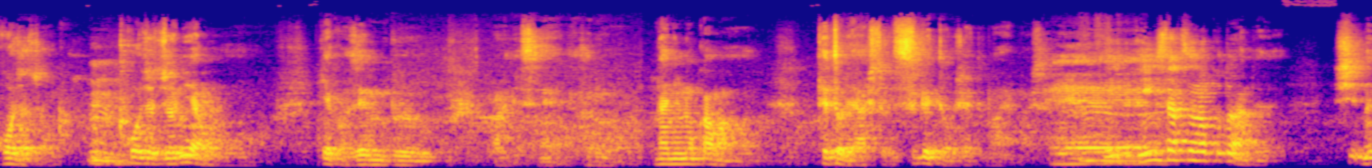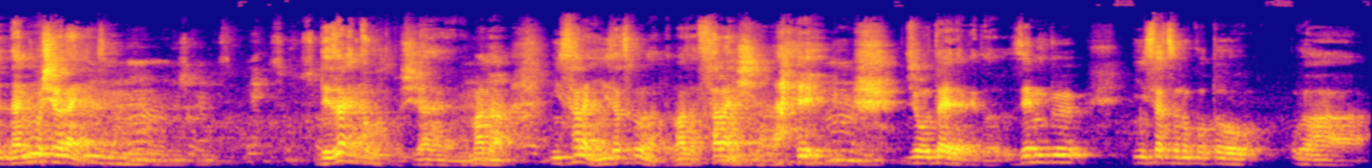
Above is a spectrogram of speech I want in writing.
工場長、うん。工場長にはもう結構全部あれですねその何もかも手取り足取り全て教えてもらいました、へー。印刷のことなんてし何も知らないん。ですデザインのことも知らないのにまだ、さらに印刷のことなんてまださらに知らない、うん。状態だけど全部印刷のことは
